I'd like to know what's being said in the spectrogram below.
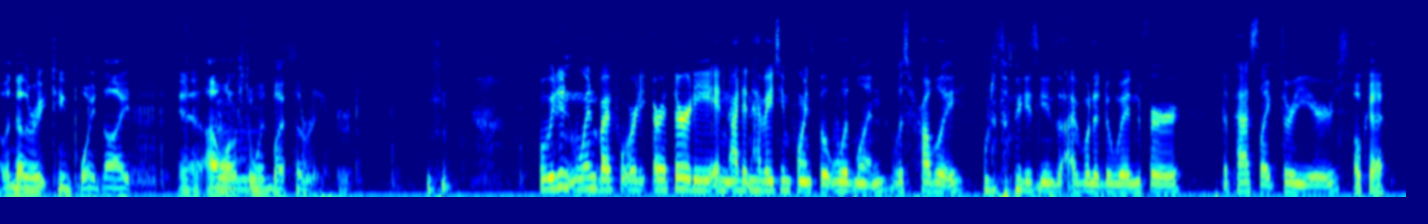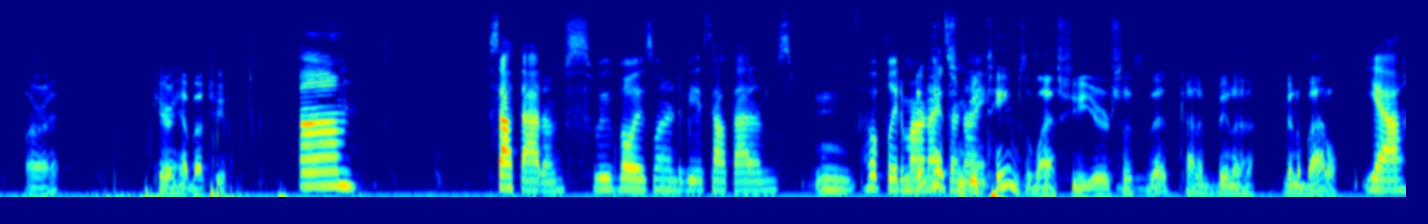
another 18 point night and I want us to Um, win by 30. well, we didn't win by 40 or 30, and I didn't have 18 points. But Woodlan was probably one of the biggest games I've wanted to win for the past like three years. Okay. All right. Carrie, how about you? Um, South Adams. We've always wanted to be at South Adams. Mm, hopefully tomorrow They've had night's our some night. good teams the last few years, so it's- that's kind of been a been a battle. Yeah,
